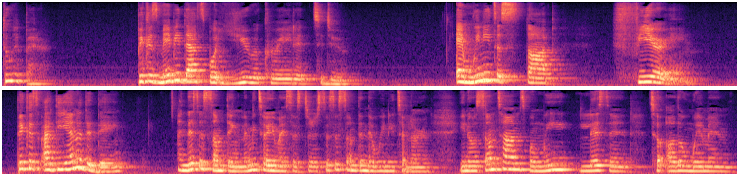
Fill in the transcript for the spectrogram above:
Do it better. Because maybe that's what you were created to do. And we need to stop fearing. Because at the end of the day, and this is something, let me tell you, my sisters, this is something that we need to learn. You know, sometimes when we listen to other women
